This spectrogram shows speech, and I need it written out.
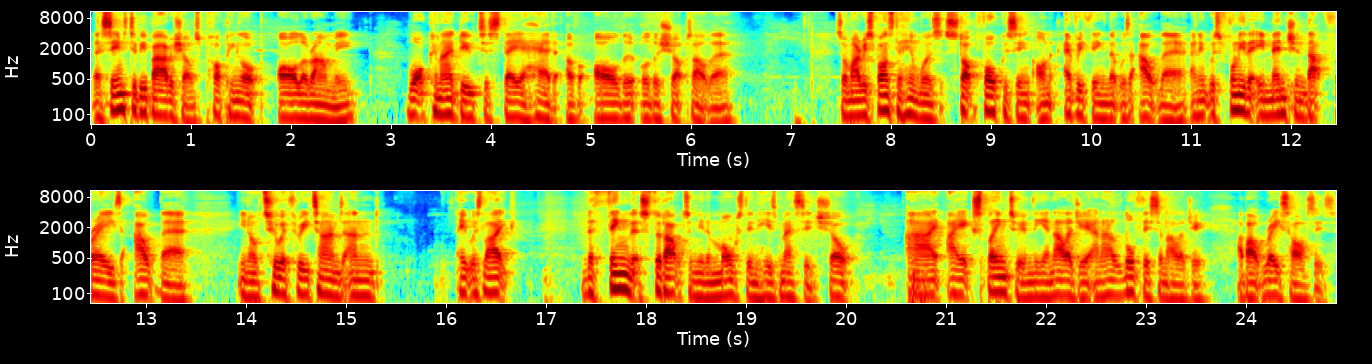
There seems to be barbershops popping up all around me. What can I do to stay ahead of all the other shops out there? So my response to him was stop focusing on everything that was out there. And it was funny that he mentioned that phrase out there, you know, two or three times. And it was like the thing that stood out to me the most in his message. So I, I explained to him the analogy, and I love this analogy about racehorses.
